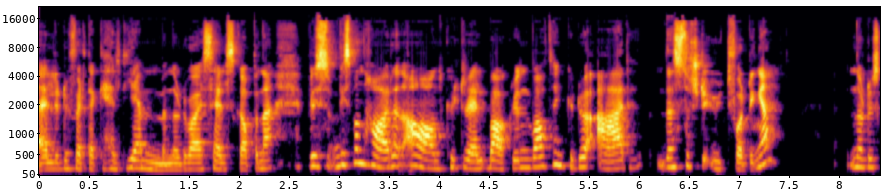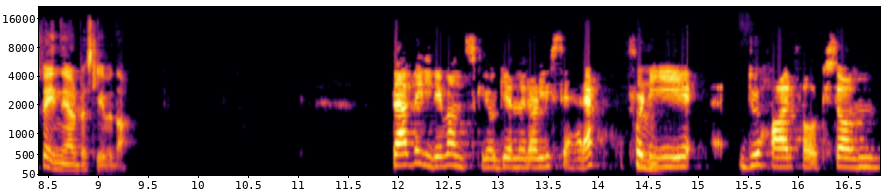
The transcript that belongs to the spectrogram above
eller du følte deg ikke helt hjemme når du var i selskapene. Hvis, hvis man har en annen kulturell bakgrunn, hva tenker du er den største utfordringen når du skal inn i arbeidslivet da? Det er veldig vanskelig å generalisere. Fordi mm. Du har folk som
